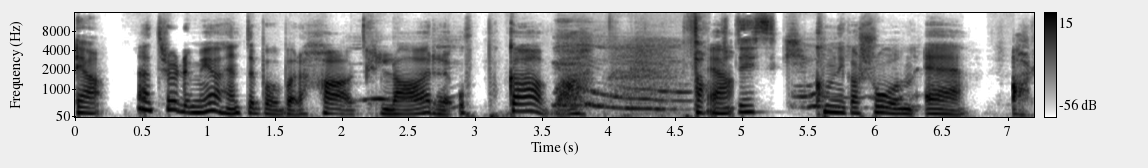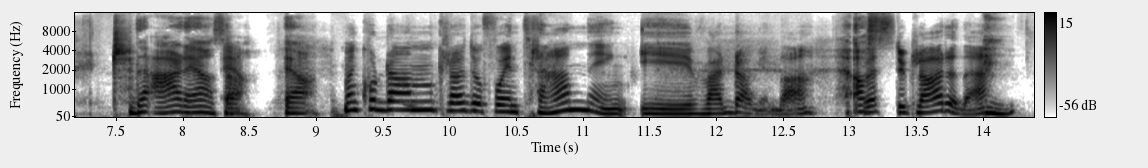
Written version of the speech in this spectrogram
Jeg tror det er mye å hente på å bare ha klare oppgaver. Faktisk. Kommunikasjon er alt. Det er det, altså. Ja. Men hvordan klarer du å få inn trening i hverdagen, da? Hvis du klarer det?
